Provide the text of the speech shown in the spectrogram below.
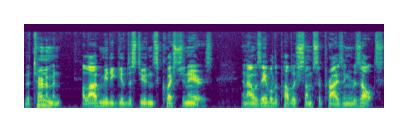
The tournament allowed me to give the students questionnaires, and I was able to publish some surprising results.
